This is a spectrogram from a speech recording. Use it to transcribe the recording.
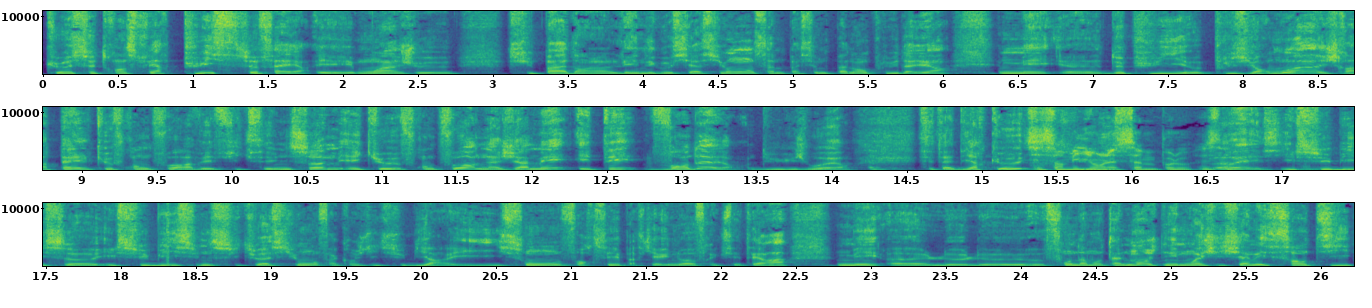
que ce transfert puisse se faire. Et moi, je suis pas dans les négociations, ça me passionne pas non plus d'ailleurs, mais euh, depuis euh, plusieurs mois, je rappelle que Francfort avait fixé une somme et que Francfort n'a jamais été vendeur du joueur. C'est-à-dire que C'est 100 millions la somme, Polo. ouais, ils subissent, euh, ils subissent une situation. Enfin, quand je dis subir, ils sont forcés parce qu'il y a une offre, etc. Mais euh, le, le fondamentalement, je n'ai, moi, j'ai jamais senti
